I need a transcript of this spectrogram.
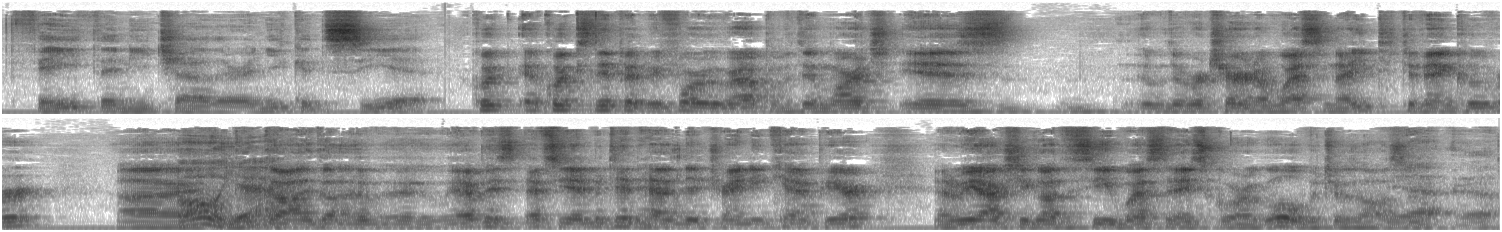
faith in each other, and you could see it. Quick, a quick snippet before we wrap up the March is the return of Wes Knight to Vancouver. Uh, Oh, yeah. got- got- uh, FC Edmonton had the training camp here, and we actually got to see Wes Knight score a goal, which was awesome. Yeah, yeah.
